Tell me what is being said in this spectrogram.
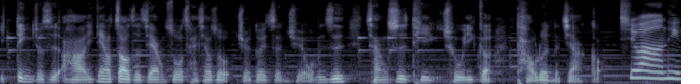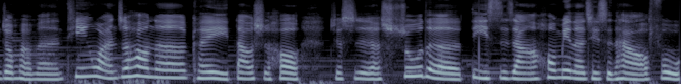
一定就是啊，一定要照着这样做才叫做绝对正确。我们是尝试提出一个讨论的架构。希望听众朋友们听完之后呢，可以到时候就是书的第四章后面呢，其实它有附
